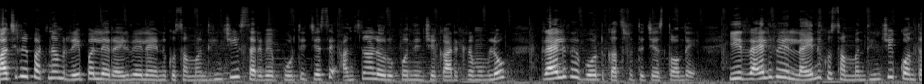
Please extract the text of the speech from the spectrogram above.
మచిలీపట్నం రేపల్లె రైల్వే లైన్కు సంబంధించి సర్వే పూర్తి చేసి అంచనాలు రూపొందించే కార్యక్రమంలో రైల్వే బోర్డు కసరత్తు చేస్తోంది. ఈ రైల్వే లైన్కు సంబంధించి కొంత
